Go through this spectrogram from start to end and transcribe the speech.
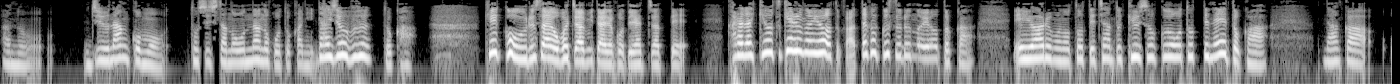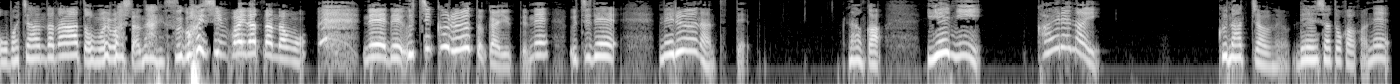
あの、十何個も年下の女の子とかに、大丈夫？とか、結構うるさいおばちゃんみたいなことやっちゃって、体気をつけるのよ！とか、暖かくするのよ！とか、栄養あるものをとってちゃんと休息をとってね！とか、なんか、おばちゃんだなぁと思いました。すごい心配だったんだもん。ねえ、で、うち来る？とか言ってね、うちで寝る？なんて言って。なんか、家に帰れないくなっちゃうのよ。電車とかがね。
